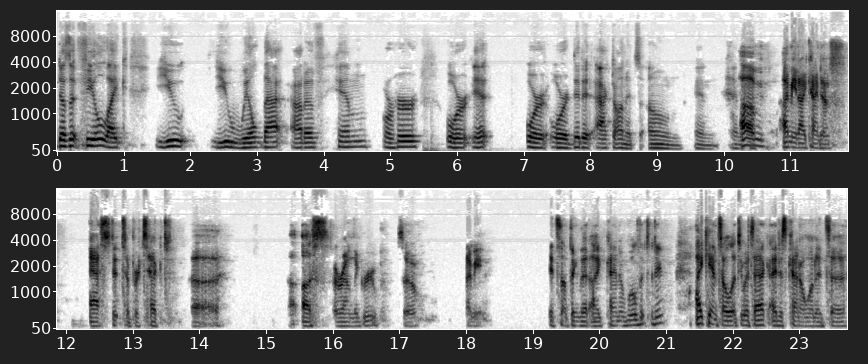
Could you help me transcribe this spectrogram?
Does it feel like you you willed that out of him or her or it or or did it act on its own and, and Um, I mean, I kind of asked it to protect uh, uh, us around the group. So, I mean, it's something that I kind of willed it to do. I can't tell it to attack. I just kind of wanted to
